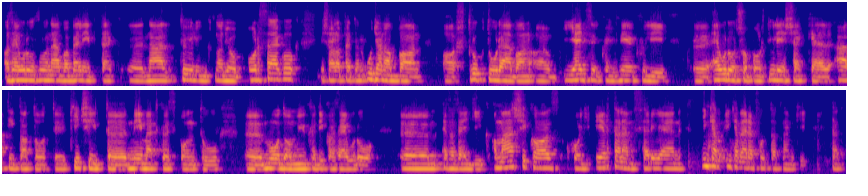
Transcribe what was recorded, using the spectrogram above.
Az eurózónába beléptek nál tőlünk nagyobb országok, és alapvetően ugyanabban a struktúrában, a jegyzőkönyv nélküli eurócsoport ülésekkel átítatott, kicsit német központú módon működik az euró ez az egyik. A másik az, hogy értelemszerűen, inkább, inkább erre futtatnám ki. Tehát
